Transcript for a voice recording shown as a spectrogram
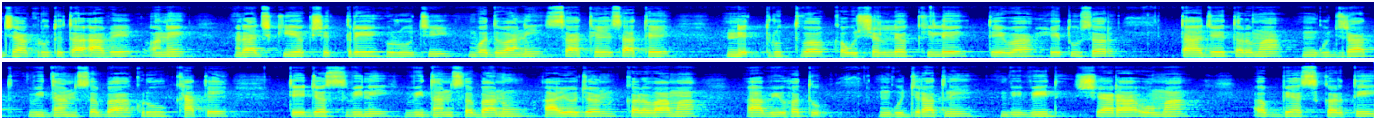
જાગૃતતા આવે અને રાજકીય ક્ષેત્રે રુચિ વધવાની સાથે સાથે નેતૃત્વ કૌશલ્ય ખીલે તેવા હેતુસર તાજેતરમાં ગુજરાત વિધાનસભા ગૃહ ખાતે તેજસ્વીની વિધાનસભાનું આયોજન કરવામાં આવ્યું હતું. ગુજરાતની વિવિધ શાળાઓમાં અભ્યાસ કરતી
